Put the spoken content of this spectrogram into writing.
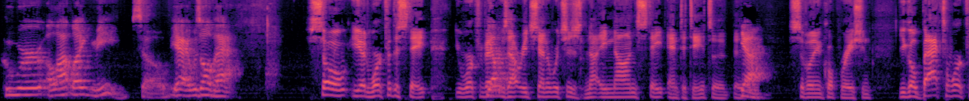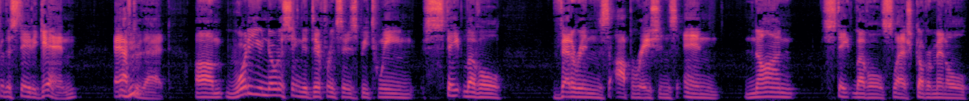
who were a lot like me. So yeah, it was all that. So you had worked for the state. You worked for Veterans yep. Outreach Center, which is not a non-state entity. It's a, a yeah. civilian corporation. You go back to work for the state again after mm-hmm. that. Um, what are you noticing the differences between state level veterans operations and non state level slash governmental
